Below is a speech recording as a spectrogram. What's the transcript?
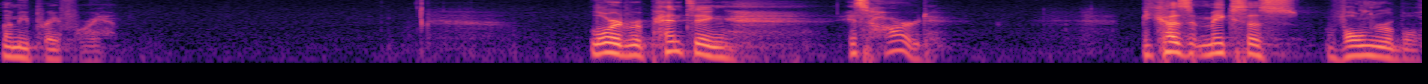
Let me pray for you. Lord, repenting, it's hard because it makes us vulnerable.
